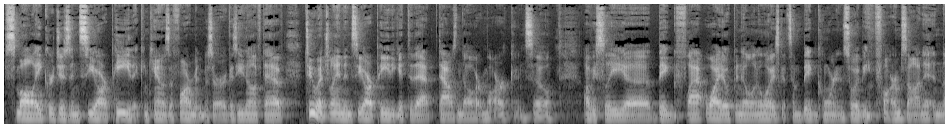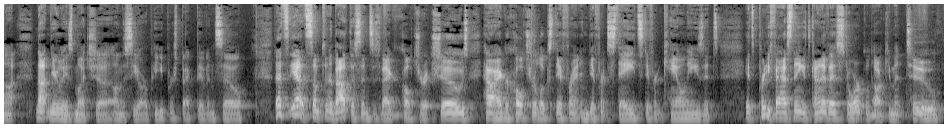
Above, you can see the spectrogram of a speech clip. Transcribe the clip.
small acreages in CRP that can count as a farm in Missouri because you don't have to have too much land in CRP to get to that thousand dollar mark. And so, obviously uh, big flat wide open illinois has got some big corn and soybean farms on it and not not nearly as much uh, on the crp perspective. And so that's yeah it's something about the census of agriculture. It shows how agriculture looks different in different states different counties. It's it's pretty fascinating. It's kind of a historical document too.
